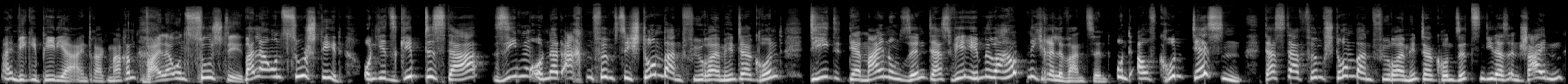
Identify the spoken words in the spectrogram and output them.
einen Wikipedia-Eintrag machen. Weil er uns zusteht. Weil er uns zusteht. Und jetzt gibt es da 758 Sturmbandführer im Hintergrund, die der Meinung sind, dass wir eben überhaupt nicht relevant sind. Und aufgrund dessen, dass da fünf Sturmbandführer im Hintergrund sitzen, die das entscheiden,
